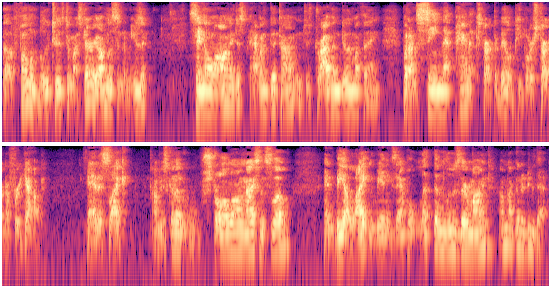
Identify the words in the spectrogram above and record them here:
uh, phone Bluetooth to my stereo. I'm listening to music, singing along, and just having a good time, just driving, doing my thing. But I'm seeing that panic start to build. People are starting to freak out, and it's like I'm just gonna stroll along nice and slow and be a light and be an example, let them lose their mind. I'm not going to do that.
